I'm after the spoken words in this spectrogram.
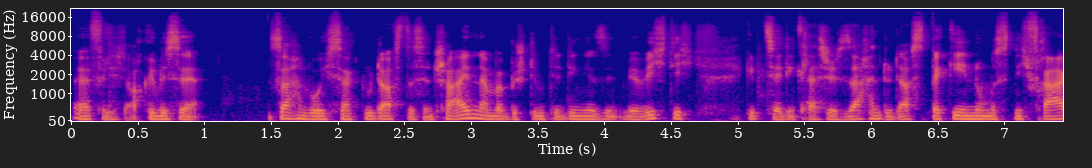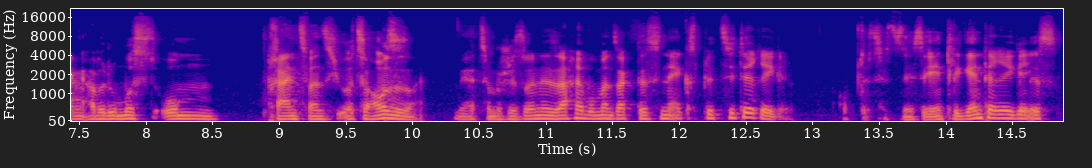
äh, vielleicht auch gewisse Sachen, wo ich sage, du darfst das entscheiden, aber bestimmte Dinge sind mir wichtig. Gibt es ja die klassische Sache, du darfst weggehen, du musst nicht fragen, aber du musst um 23 Uhr zu Hause sein. Wäre zum Beispiel so eine Sache, wo man sagt, das ist eine explizite Regel. Ob das jetzt eine sehr intelligente Regel ist,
